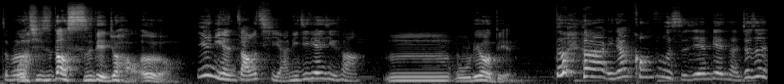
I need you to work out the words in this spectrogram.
怎么了？我其实到十点就好饿哦、因为你很早起啊，你几点起床？嗯，五六点，对啊，你这样空腹时间变成就是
